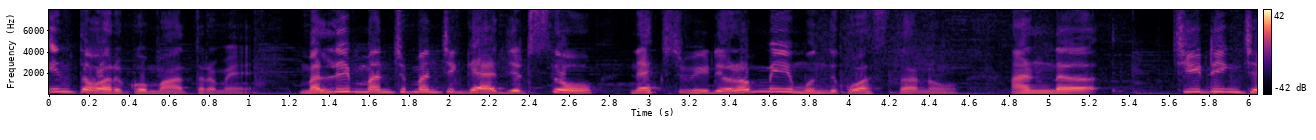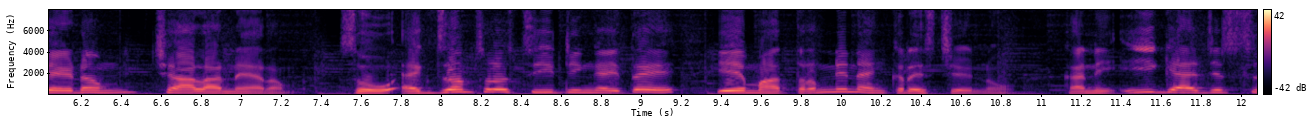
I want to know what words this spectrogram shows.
ఇంతవరకు మాత్రమే. మళ్ళీ మంచి మంచి గ్యాడ్జెట్స్తో నెక్స్ట్ వీడియోలో మీ ముందుకు వస్తాను. అండ్ చీటింగ్ చేయడం చాలా నేరం. సో ఎగ్జామ్స్లో చీటింగ్ అయితే ఏమాత్రం నేను ఎంకరేజ్ చేయను. కానీ ఈ గ్యాడ్జెట్స్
